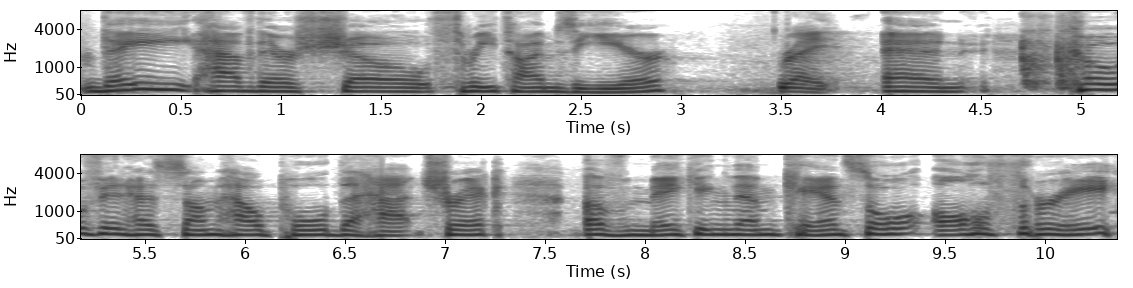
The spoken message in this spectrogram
they have their show three times a year. Right. and COVID has somehow pulled the hat trick of making them cancel all three.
